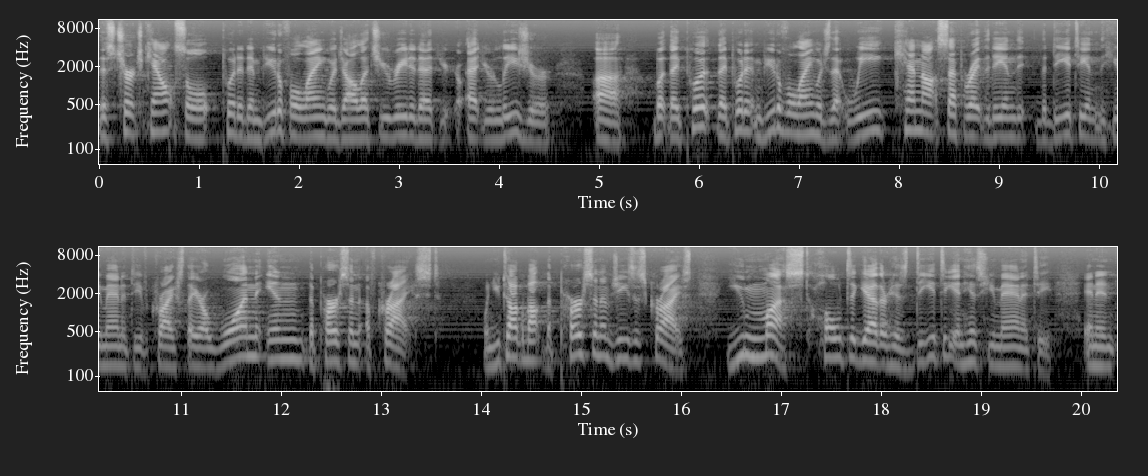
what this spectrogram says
this church council put it in beautiful language. I'll let you read it at your, at your leisure. Uh, but they put, they put it in beautiful language that we cannot separate the, de- the deity and the humanity of Christ. They are one in the person of Christ. When you talk about the person of Jesus Christ, you must hold together his deity and his humanity. And in,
